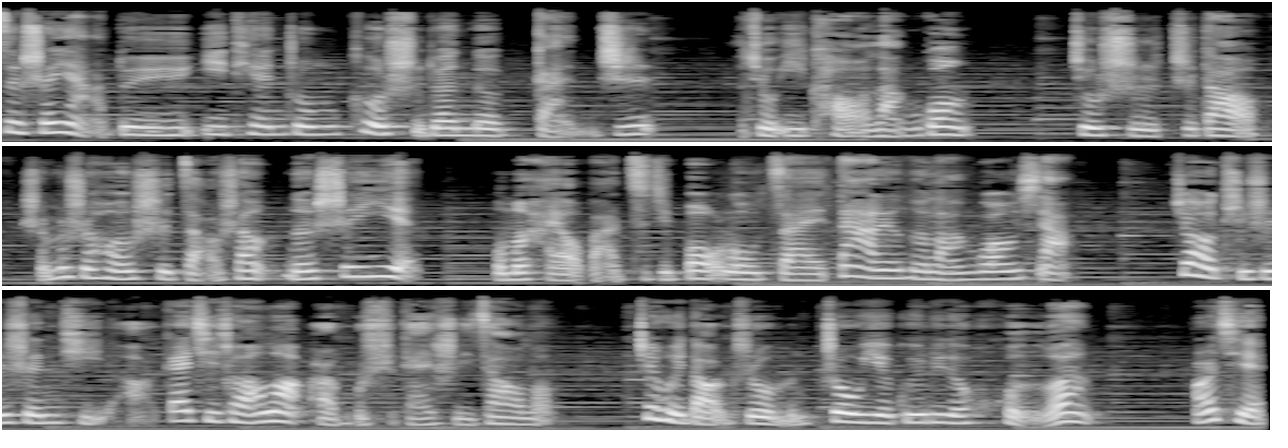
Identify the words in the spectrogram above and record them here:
自身呀，对于一天中各时段的感知就依靠蓝光。就是知道什么时候是早上，那深夜我们还要把自己暴露在大量的蓝光下，就要提示身体啊，该起床了，而不是该睡觉了。这会导致我们昼夜规律的混乱。而且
